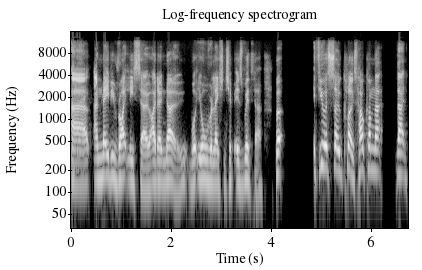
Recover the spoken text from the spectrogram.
uh, and maybe rightly so. I don't know what your relationship is with her, but if you were so close, how come that that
